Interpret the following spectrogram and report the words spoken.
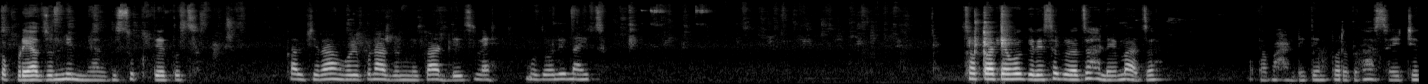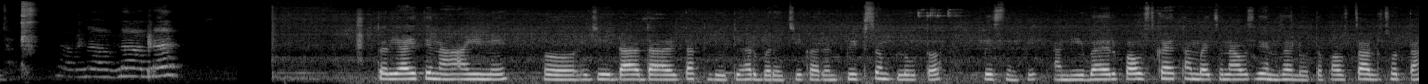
कपडे अजून निम्मे अगदी सुकतेतच. कालची रांगोळी पण अजून मी काढलीच नाही. मुजवली नाहीच. चपात्या वगैरे सगळं झालंय माझं. आता भांडी ते परत घासायचे तर या इथे ना आईने जी ह्याची डाळ डाळ टाकली होती हरभऱ्याची कारण पीठ संपलं होतं बेसन पीठ. आणि बाहेर पाऊस काय थांबायचं नावच घेणं झालं होतं. पाऊस चालूच होता.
